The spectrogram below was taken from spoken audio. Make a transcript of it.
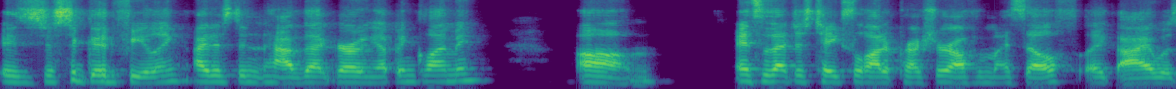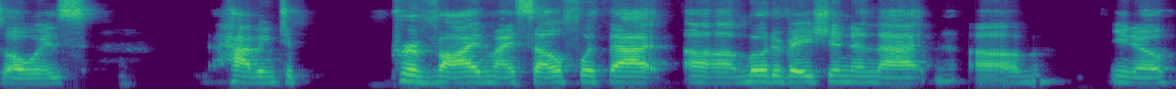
is just a good feeling. I just didn't have that growing up in climbing. Um, and so that just takes a lot of pressure off of myself. Like I was always having to provide myself with that uh, motivation and that, um, you know,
